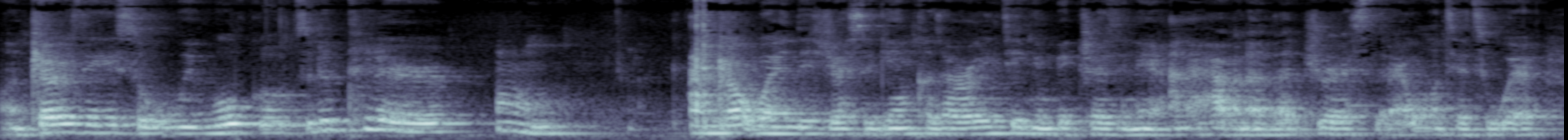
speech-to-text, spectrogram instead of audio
on thursday so we will go to the club. Mm. i'm not wearing this dress again because i already taken pictures in it and i have another dress that i wanted to wear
